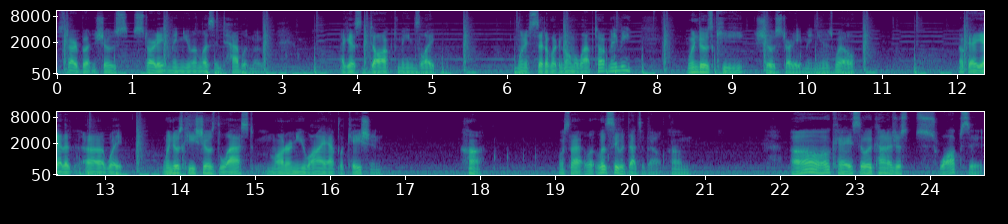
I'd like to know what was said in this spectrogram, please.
Start button shows Start 8 menu unless in tablet mode. I guess docked means like when it's set up like a normal laptop, maybe? Windows key shows Start 8 menu as well. Okay, yeah, that, uh, wait. Windows key shows the last modern UI application. Huh. What's that? Let's see what that's about. Um. Oh, okay, so it kind of just swaps it.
